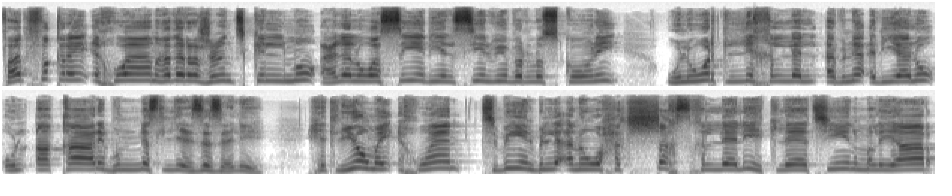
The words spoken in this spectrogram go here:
فهاد الفقرة يا إخوان غادي نرجعوا نتكلموا على الوصية ديال سيلفي برلوسكوني والورث اللي خلى الأبناء ديالو والأقارب والناس اللي عزاز عليه. حيت اليوم يا إخوان تبين بلا أنه واحد الشخص خلى ليه 30 مليار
